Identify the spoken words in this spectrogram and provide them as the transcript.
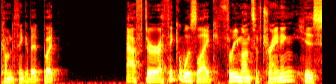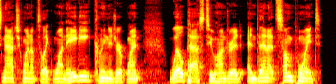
come to think of it, but after I think it was like three months of training, his snatch went up to like 180. Clean and jerk went well past 200. And then at some point,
